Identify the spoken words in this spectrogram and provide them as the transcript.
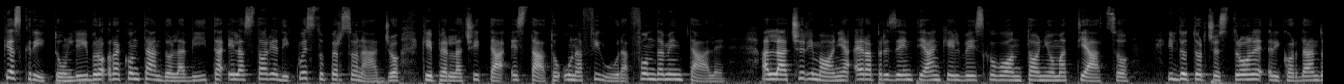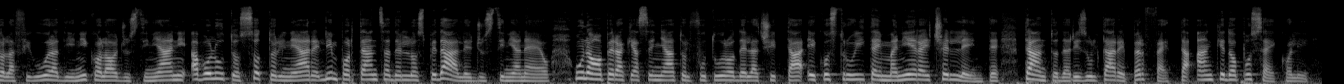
che ha scritto un libro raccontando la vita e la storia di questo personaggio, che per la città è stato una figura fondamentale. Alla cerimonia era presente anche il vescovo Antonio Mattiazzo. Il dottor Cestrone, ricordando la figura di Nicolò Giustiniani, ha voluto sottolineare l'importanza dell'ospedale Giustinianeo, un'opera che ha segnato il futuro della città e costruita in maniera eccellente, tanto da risultare perfetta anche dopo secoli.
